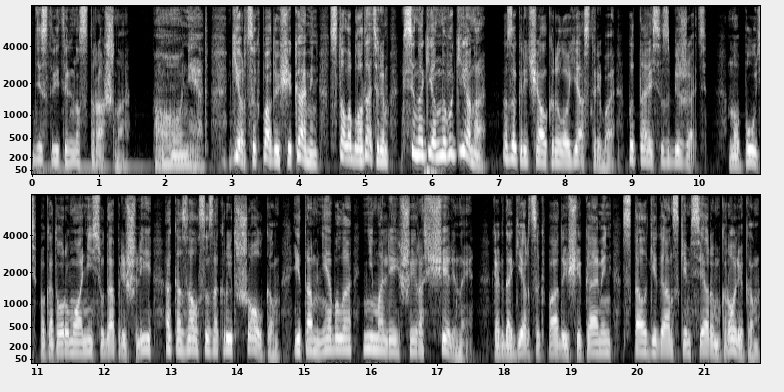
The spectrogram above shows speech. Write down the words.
действительно страшно. «О, нет! Герцог Падающий Камень стал обладателем ксеногенного гена!» — закричал крыло ястреба, пытаясь сбежать. Но путь, по которому они сюда пришли, оказался закрыт шелком, и там не было ни малейшей расщелины. Когда герцог Падающий Камень стал гигантским серым кроликом,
